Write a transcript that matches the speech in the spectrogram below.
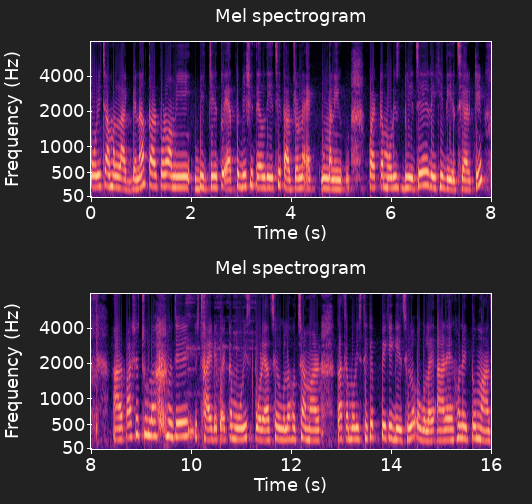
মরিচ আমার লাগবে না। তারপরও আমি যেহেতু এত বেশি তেল দিয়েছি, তার জন্য এক মানে কয়েকটা মরিচ ভেজে রেখে দিয়েছি আর কি। আর পাশের চুলা যে সাইডে কয়েকটা মরিচ পড়ে আছে, ওগুলো হচ্ছে আমার কাঁচা মরিচ থেকে পেকে গিয়েছিল ওগুলাই। আর এখন তো মাছ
